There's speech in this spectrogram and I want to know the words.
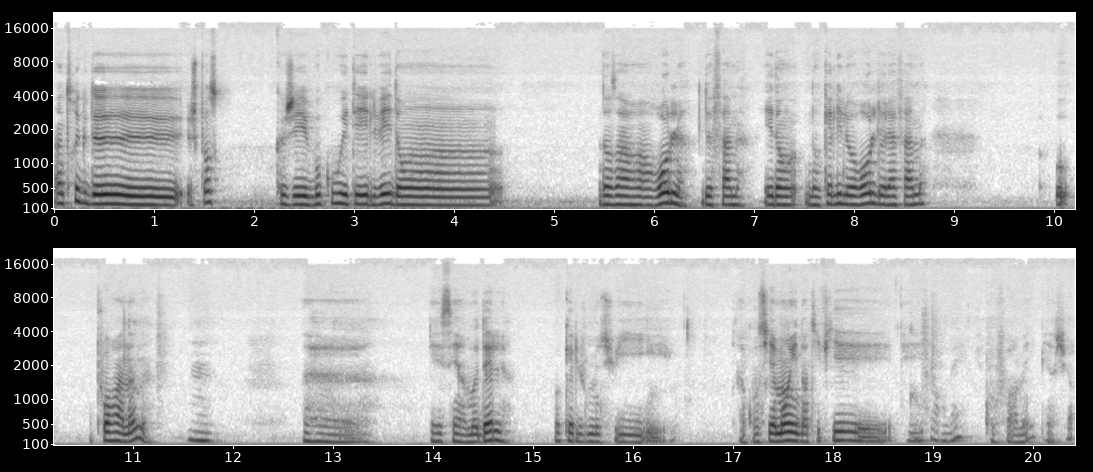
un truc de... Je pense que j'ai beaucoup été élevée dans, dans un rôle de femme. Et dans, dans quel est le rôle de la femme au- pour un homme. Mm. Euh, et c'est un modèle auquel je me suis inconsciemment identifiée et, et Conformé. conformée, bien sûr.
